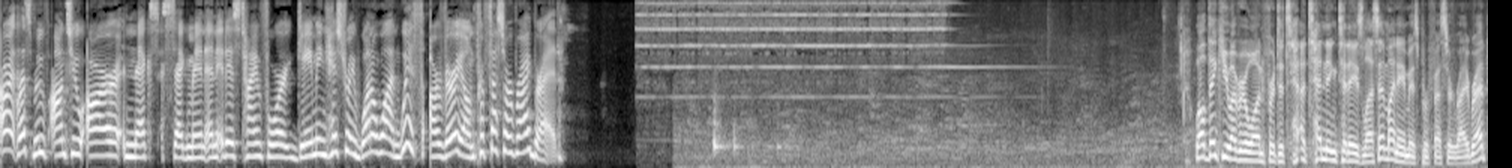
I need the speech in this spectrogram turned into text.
All right, let's move on to our next segment, and it is time for Gaming History 101 with our very own Professor Ryebread. Well, thank you everyone for attending today's lesson. My name is Professor Ryebread,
